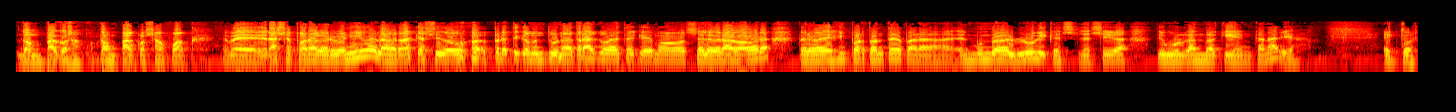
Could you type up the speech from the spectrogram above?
Don Paco San Juan. Don Paco San Juan. Eh, gracias por haber venido, la verdad es que ha sido prácticamente un atraco este que hemos celebrado ahora, pero es importante para el mundo del blues y que se siga divulgando aquí en Canarias. Héctor,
